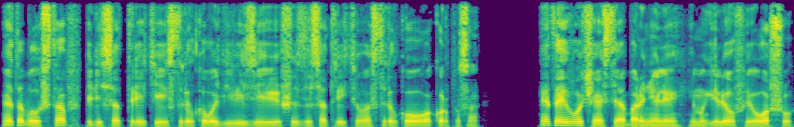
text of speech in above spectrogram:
Это был штаб 53-й стрелковой дивизии 63-го стрелкового корпуса. Это его части обороняли и Могилев, и Оршу,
